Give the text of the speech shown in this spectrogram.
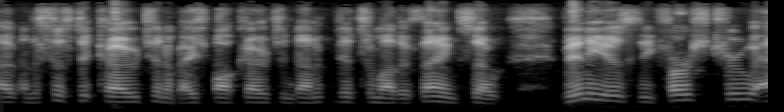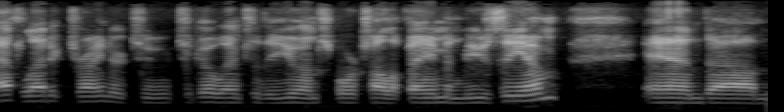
an assistant coach and a baseball coach and done, did some other things. So Vinny is the first true athletic trainer to, to go into the UM Sports Hall of Fame and Museum. And, um,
